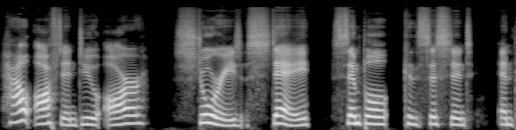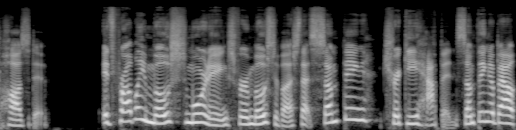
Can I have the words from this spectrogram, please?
How often do our stories stay simple, consistent, and positive? It's probably most mornings for most of us that something tricky happens. Something about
